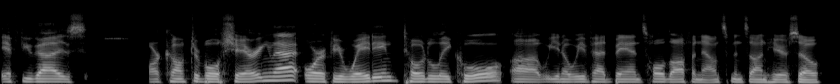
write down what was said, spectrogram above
if you guys are comfortable sharing that, or if you're waiting, totally cool. Uh, you know, we've had bands hold off announcements on here, so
